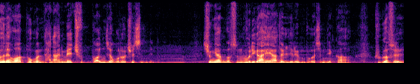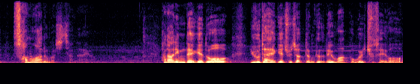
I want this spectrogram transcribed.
은혜와 복은 하나님의 주권적으로 주십니다. 중요한 것은 우리가 해야 될 일은 무엇입니까? 그것을 사모하는 것이잖아요. 하나님 내게도 유다에게 주셨던 그 은혜와 복을 주세요.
